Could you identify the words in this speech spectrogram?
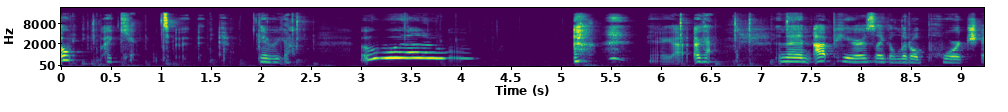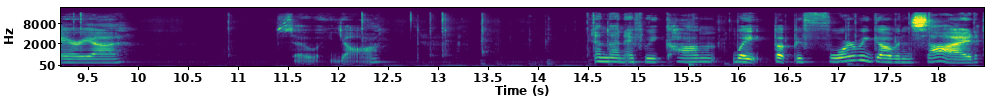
Oh, I can't. There we go. There we go. Okay. And then up here is like a little porch area. So, yeah. And then if we come, wait, but before we go inside,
